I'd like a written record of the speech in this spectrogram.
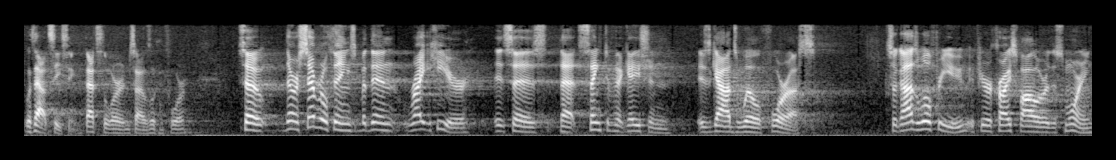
without ceasing. That's the word I was looking for. So there are several things, but then right here it says that sanctification is God's will for us. So God's will for you, if you're a Christ follower this morning,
